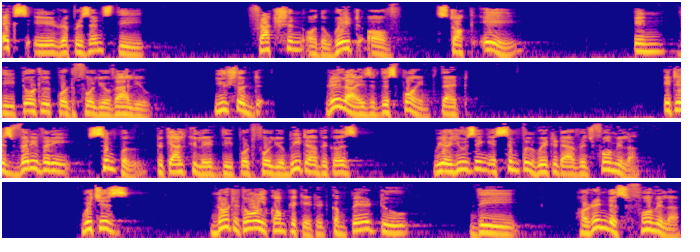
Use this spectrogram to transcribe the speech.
XA represents the fraction or the weight of stock A, in the total portfolio value. You should realize at this point that it is very, very simple to calculate the portfolio beta because we are using a simple weighted average formula, which is not at all complicated compared to the horrendous formula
